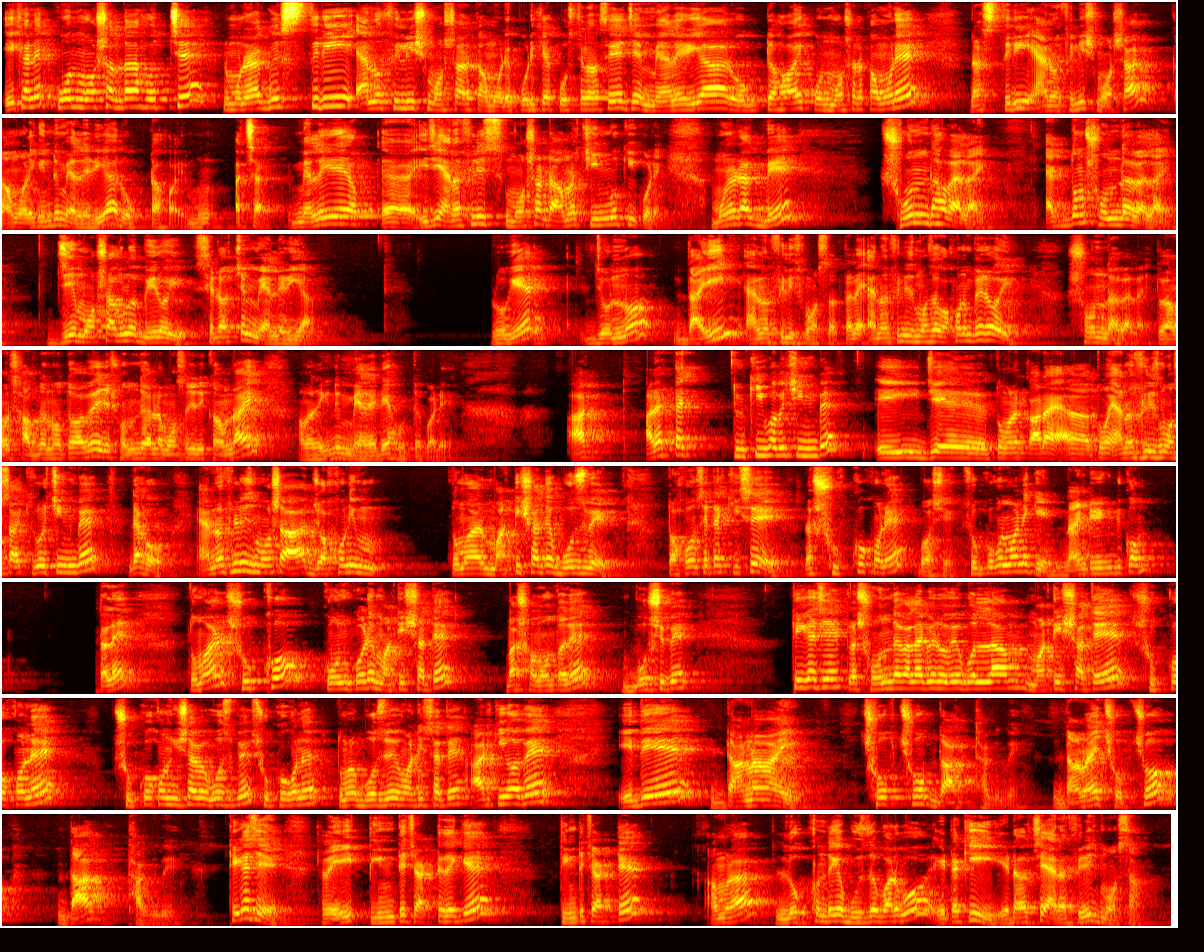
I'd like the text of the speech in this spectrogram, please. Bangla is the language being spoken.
এখানে কোন মশার দ্বারা হচ্ছে? মনে রাখবে স্ত্রী অ্যানোফিলিস মশার কামড়ে। পরীক্ষায় কোশ্চেন আসে যে ম্যালেরিয়া রোগটা হয় কোন মশার কামড়ে? না, স্ত্রী অ্যানোফিলিস মশার কামড়ে কিন্তু ম্যালেরিয়া রোগটা হয়। আচ্ছা ম্যালেরিয়া এই যে অ্যানোফিলিস মশাটা আমরা চিনব কী করে? মনে রাখবে সন্ধ্যাবেলায়, একদম সন্ধ্যাবেলায় যে মশাগুলো বেরোয়, সেটা হচ্ছে ম্যালেরিয়া। রোগের জন্য দায়ী অ্যানোফিলিস মশা। তাহলে অ্যানোফিলিস মশা কখন বেরোয় সন্ধ্যাবেলায়। তাহলে আমার সাবধান হতে হবে যে সন্ধ্যাবেলা মশা যদি কামড়ায়, আমাদের কিন্তু ম্যালেরিয়া হতে পারে। আর আরেকটা, তুমি কীভাবে চিনবে? এই যে তোমার কারা তোমার অ্যানোফিলিস মশা কী করে চিনবে? দেখো, অ্যানোফিলিস মশা যখনই তোমার মাটির সাথে বসবে, তখন সেটা কিসে? না সূক্ষ্ম কোণে বসে। সূক্ষ্ম কোণ মানে কি? নাইনটি ডিগ্রি কম তাহলে তোমার সূক্ষ্ম কোণ করে মাটির সাথে বা সমতলে বসবে। ঠিক আছে? তাহলে সন্ধ্যাবেলা বেরোবে বললাম, মাটির সাথে সূক্ষ্মকোণে সূক্ষ্মকোণ হিসাবে বসবে সূক্ষ্মকোণে তোমার বসবে মাটির সাথে। আর কি হবে? এদের ডানায় ছোপ ছোপ দাগ থাকবে। ডানায় ছোপ ছোপ দাগ থাকবে। ঠিক আছে? তাহলে এই তিনটে চারটে থেকে, তিনটে চারটে আমরা লক্ষণ থেকে বুঝতে পারব। এটা কি? এটা হচ্ছে অ্যানাফিলিস মশা।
